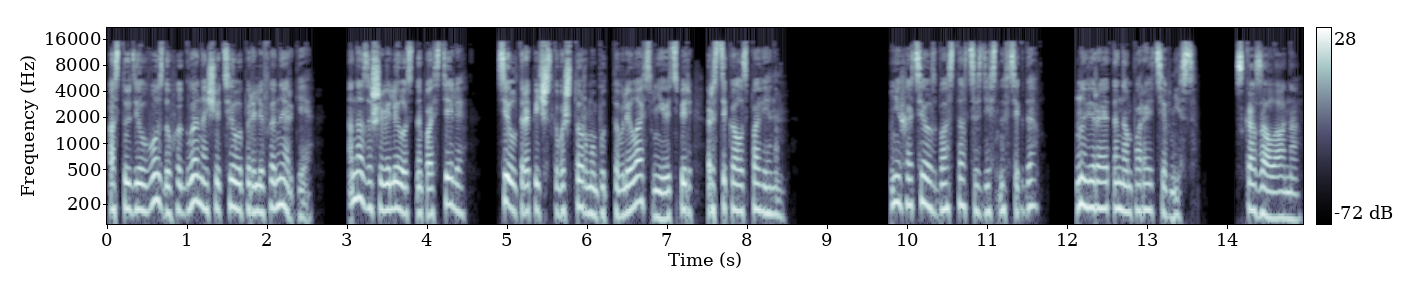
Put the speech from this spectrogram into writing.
остудил воздух, и Гвен ощутила прилив энергии. Она зашевелилась на постели, сила тропического шторма будто влилась в нее и теперь растекалась по венам. «Мне хотелось бы остаться здесь навсегда, но, вероятно, нам пора идти вниз» сказала она.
